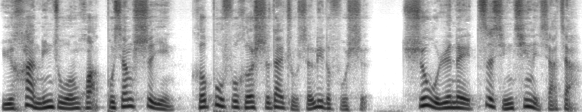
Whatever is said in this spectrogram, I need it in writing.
与汉民族文化不相适应和不符合时代主旋律的服饰，十五日内自行清理下架。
